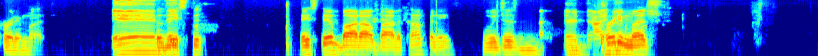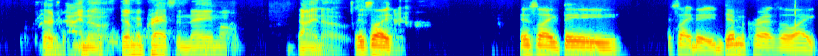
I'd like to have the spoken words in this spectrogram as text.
pretty much. And they, they still they still bought out by the company, which is they're dino, pretty much they're dino. Democrats in name on dinos. it's like it's like they it's like the Democrats are like,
